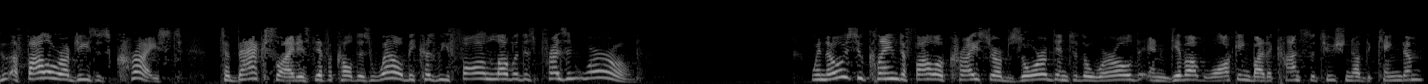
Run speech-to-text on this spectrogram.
who a follower of Jesus Christ to backslide is difficult as well because we fall in love with this present world. When those who claim to follow Christ are absorbed into the world and give up walking by the constitution of the kingdom,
